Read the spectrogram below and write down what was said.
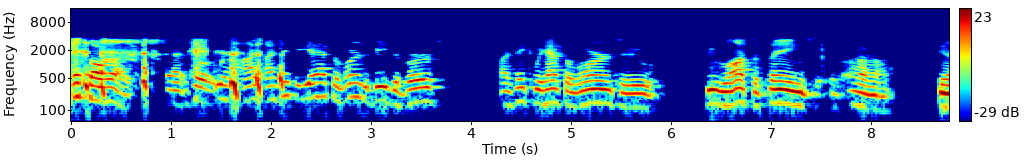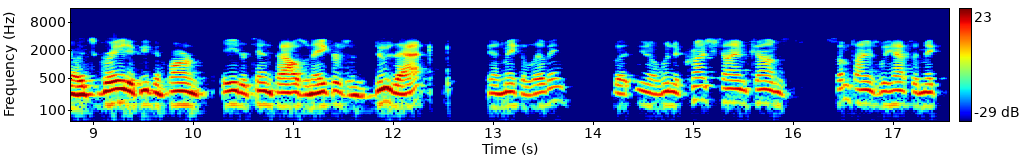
that's all right. Uh, so you know, I, I think you have to learn to be diverse. I think we have to learn to do lots of things. Uh, you know, it's great if you can farm eight or ten thousand acres and do that and make a living. But you know, when the crunch time comes, sometimes we have to make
